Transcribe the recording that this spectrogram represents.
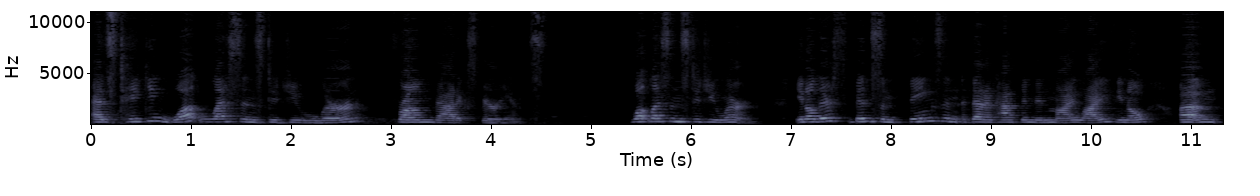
as taking what lessons did you learn from that experience? What lessons did you learn? You know, there's been some things in, that have happened in my life, you know, um,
